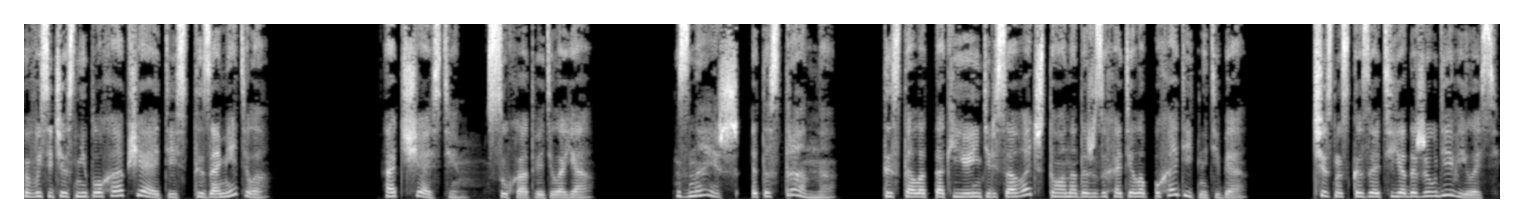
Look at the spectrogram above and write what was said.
Вы сейчас неплохо общаетесь, ты заметила? «Отчасти», — сухо ответила я. «Знаешь, это странно. Ты стала так ее интересовать, что она даже захотела походить на тебя. Честно сказать, я даже удивилась.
